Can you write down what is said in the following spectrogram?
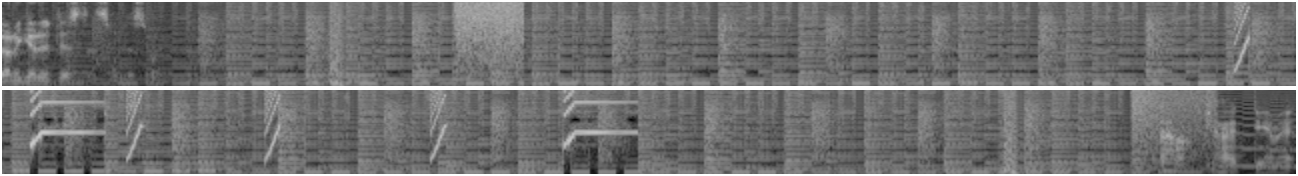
Gonna go to distance on this one. Oh, god damn it.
